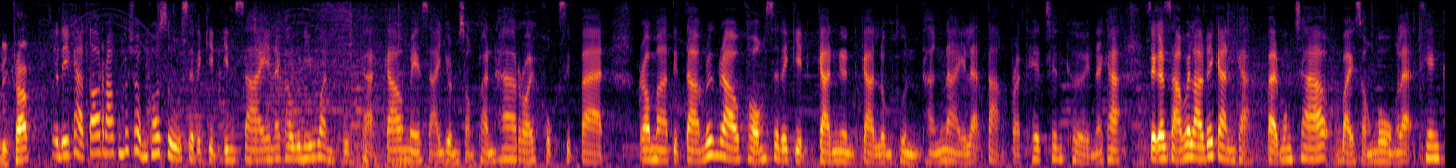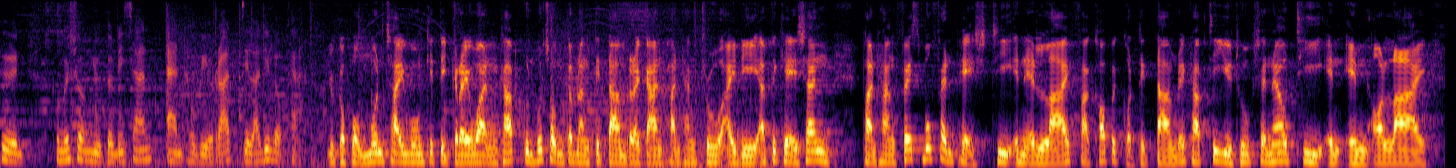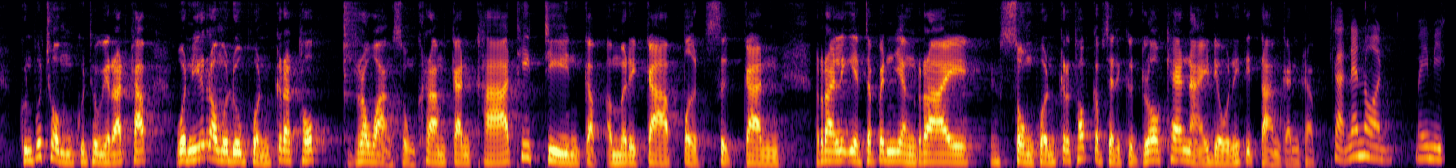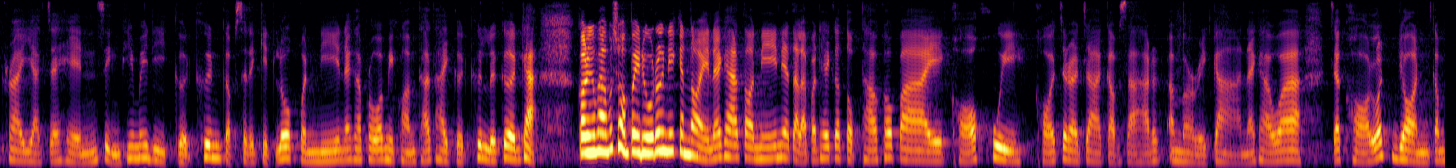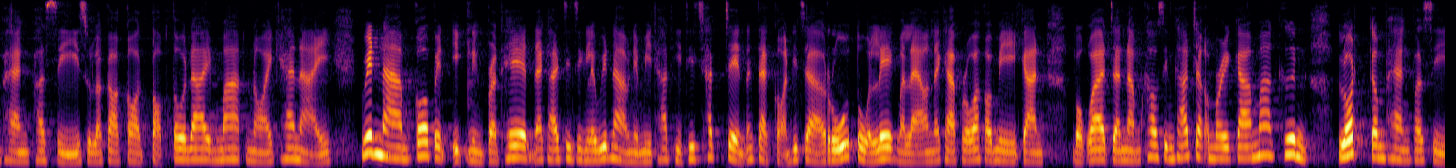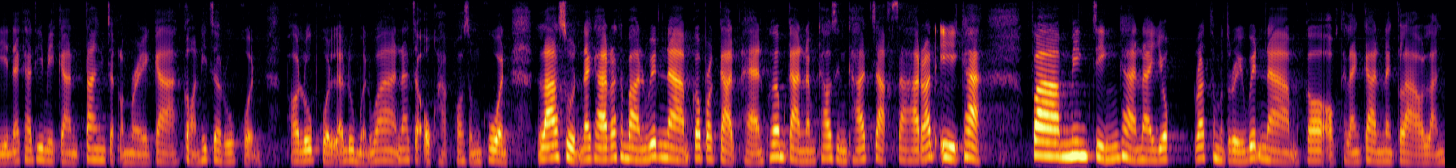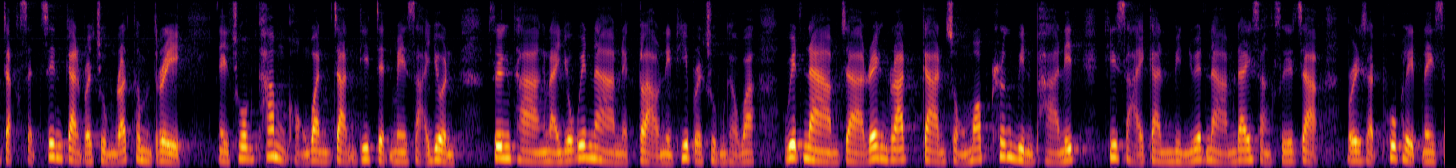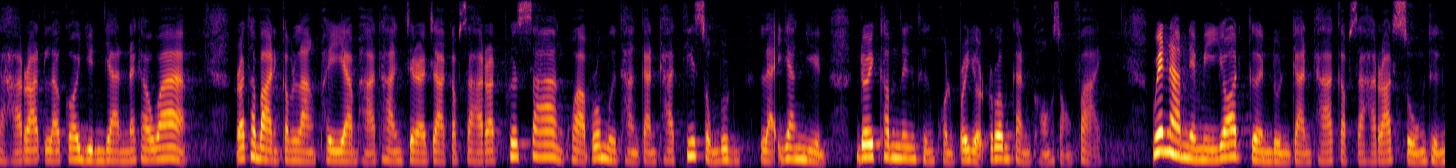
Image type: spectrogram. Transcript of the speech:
สวัสดีครับ สวัสดีค่ะ ต้อนรับคุณผู้ชมเข้าสู่เศรษฐกิจอินไซด์นะคะ วันนี้วันพุธค่ะ 9 เมษายน 2568 เรามาติดตามเรื่องราวของเศรษฐกิจการเงินการลงทุนทั้งในและต่างประเทศเช่นเคยนะคะเจอกัน3เวลาด้วยกันค่ะ8โมงเช้าบ่าย2โมงและเที่ยงคืน คุณผู้ชมอยู่กับดิฉันแอนทวีรัตน์จิรดิโลกค่ะ อยู่กับผมมนชัยวงศ์กิติไกรวันครับ คุณผู้ชมกำลังติดตามรายการผ่านทาง True ID Application ผ่านทาง Facebook Fanpage TNN Live ฝากเข้าไปกดติดตามด้วยครับที่ YouTube Channel TNN ออนไลน์ คุณผู้ชมคุณทวีรัตน์ครับ วันนี้เรามาดูผลกระทบระหว่างสงครามการค้าที่จีนกับอเมริกาเปิดศึกกันรายละเอียดจะเป็นอย่างไรส่งผลกระทบกับเศรษฐกิจโลกแค่ไหนเดี๋ยววันนี้ติดตามกันครับค่ะแน่นอนไม่มีใครอยากจะเห็นสิ่งที่ไม่ดีเกิดขึ้นกับเศรษฐกิจโลกวันนี้นะคะเพราะว่ามีความท้าทายเกิดขึ้นเหลือเกินค่ะก่อนอื่นพาผู้ชมไปดูเรื่องนี้กันหน่อยนะคะ ตอนนี้เนี่ยแต่ละประเทศก็ตบเท้าเข้าไป ขอคุย ขอเจรจากับสหรัฐอเมริกานะคะว่าจะขอลดหย่อนกำแพงภาษีศุลกากรตอบโต้ได้มากน้อยแค่ไหน เวียดนามก็เป็นอีกหนึ่งประเทศนะคะ จริงๆ แล้วเวียดนามเนี่ยมีท่าทีที่ชัดเจน ตั้งแต่ก่อนที่จะรู้ตัวเลขมาแล้วนะคะเพราะว่าเขามีการบอกว่าจะนำเข้าสินค้าจากอเมริกามากขึ้น ลดกำแพงภาษีนะคะที่มีการตั้งจากอเมริกาก่อนที่จะรู้ผล พอรู้ผลแล้วดูเหมือนว่าน่าจะอกหักพอสมควร ล่าสุดนะคะรัฐบาลเวียดนามก็ประกาศแผนเพิ่มการนำเข้าสินค้าจากสหรัฐอีกค่ะฟาร์มมิงจิงค่ะนายกรัฐมนตรีเวียดนาม ก็ออกแถลงการดังกล่าวหลังจากเสร็จสิ้นการประชุมรัฐมนตรี ในช่วงค่ำของวันจันทร์ที่ 7 เมษายน ซึ่งทางนายกเวียดนามเนี่ยกล่าวในที่ประชุมค่ะว่า เวียดนามจะเร่งรัดการส่งมอบเครื่องบินพาณิชย์ ที่สายการบินเวียดนามได้สั่งซื้อจากบริษัทผู้ผลิตในสหรัฐ แล้วก็ยืนยันนะคะว่า รัฐบาลกำลังพยายามหาทางเจราจากับสหรัฐ เพื่อสร้างความร่วมมือทางการค้าที่สมดุลและยั่งยืน โดยคำนึงถึงผลประโยชน์ร่วมกันของสองฝ่าย เวียดนามเนี่ยมียอดเกินดุลการค้ากับสหรัฐสูงถึง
